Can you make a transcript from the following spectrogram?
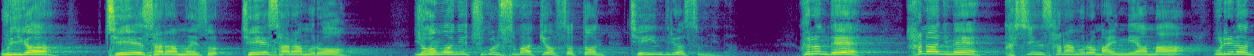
우리가 제 사람에서 제 사람으로 영원히 죽을 수밖에 없었던 죄인들이었습니다. 그런데 하나님의 크신 사랑으로 말미암아 우리는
